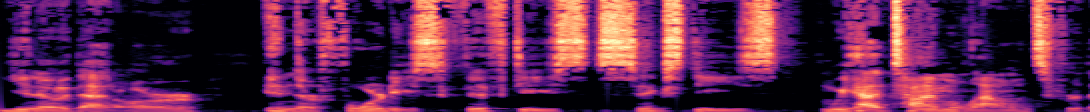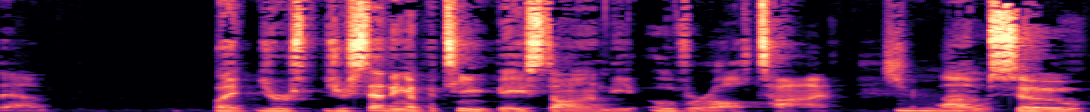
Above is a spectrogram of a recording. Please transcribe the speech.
you know, that are in their 40s, 50s, 60s, we had time allowance for them. But you're you're setting up a team based on the overall time. Mm-hmm. Um, so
